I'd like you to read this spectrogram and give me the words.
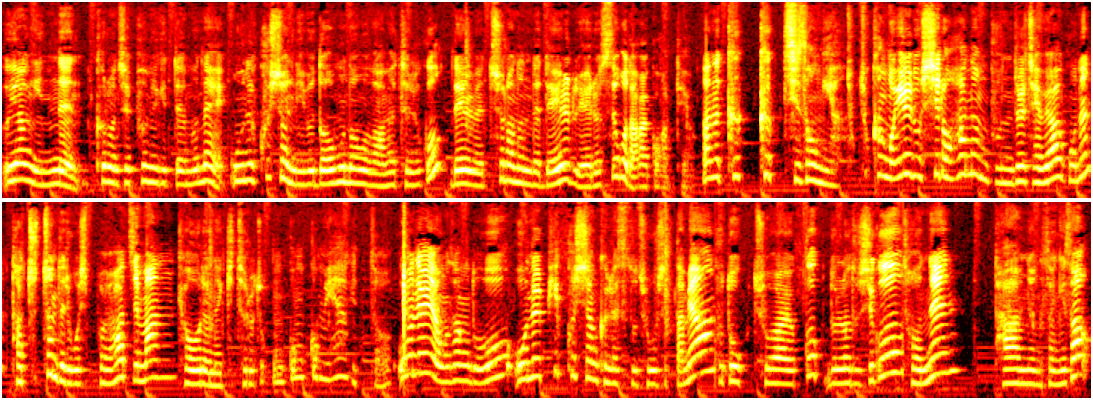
의향이 있는 그런 제품이기 때문에 오늘 쿠션 리뷰 너무너무 마음에 들고 내일 외출하는데 내일도 얘를 쓰고 나갈 것 같아요. 나는 극극 지성이야. 촉촉한 거 1도 싫어하는 분들 제외하고는 다 추천드리고 싶어요. 하지만 겨울에는 기초를 조금 꼼꼼히 해야겠죠. 오늘 영상도 오늘 퓌 쿠션 글래스도 좋으셨다면 구독, 좋아요 꾹 눌러주시고 저는 다음 영상에서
